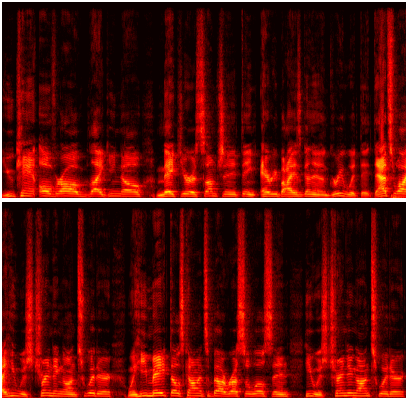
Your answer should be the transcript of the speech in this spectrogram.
You can't overall, like, you know, make your assumption and think everybody's going to agree with it. That's why he was trending on Twitter. When he made those comments about Russell Wilson, he was trending on Twitter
